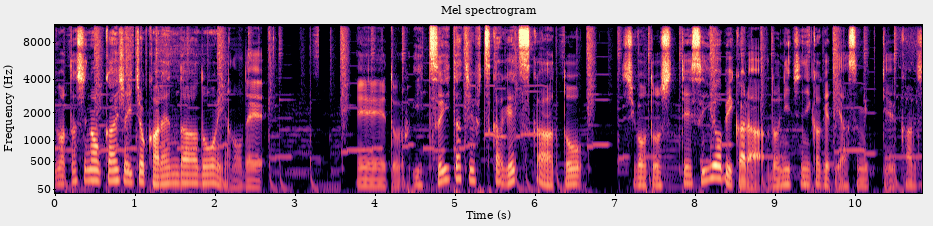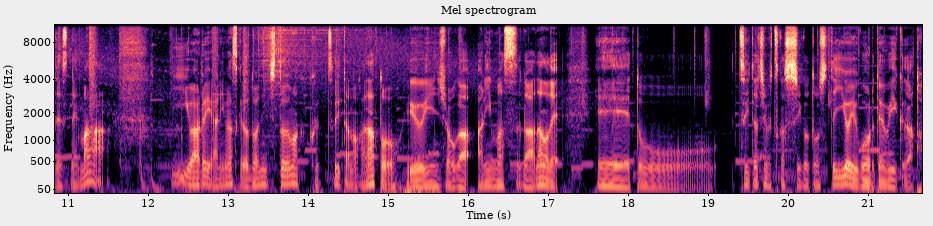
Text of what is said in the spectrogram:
私の会社一応カレンダー通りなので、えっ、と、1日2日月火と仕事をして、水曜日から土日にかけて休みっていう感じですね。まあ、いい悪いありますけど、土日とうまくくっついたのかなという印象がありますが、なので、えっ、と、1日2日仕事をして、いよいよゴールデンウィークだと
